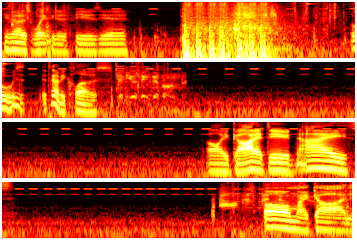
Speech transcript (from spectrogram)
He's gonna just wait for you to defuse, yeah. Ooh, is it, it's gonna be close. The. Oh, you got it, dude. Nice. Oh my god.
